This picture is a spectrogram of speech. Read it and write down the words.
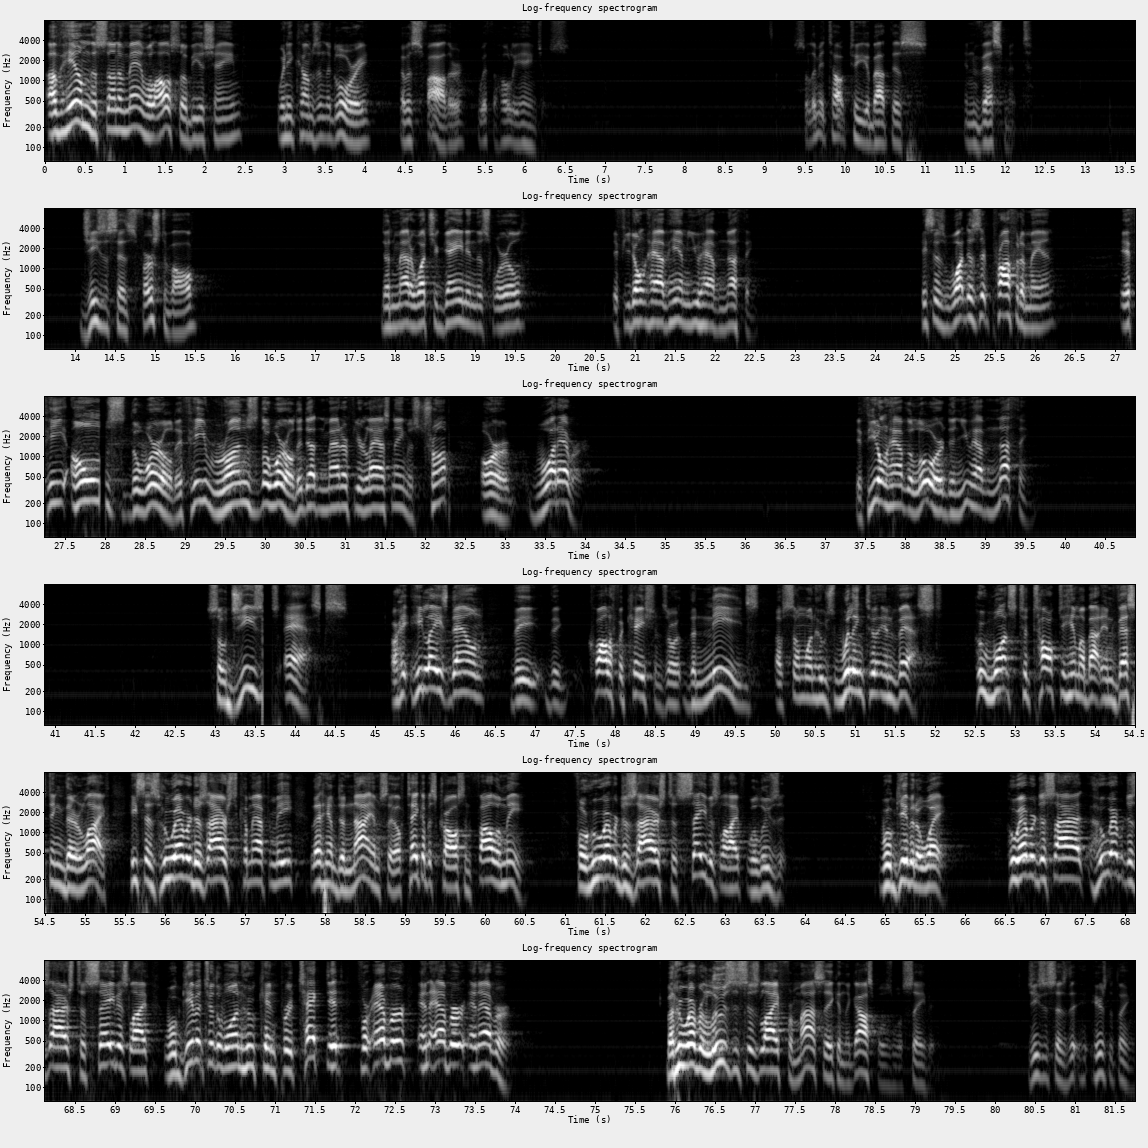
of him the Son of Man will also be ashamed when he comes in the glory of his Father with the holy angels. So let me talk to you about this investment. Jesus says, first of all, doesn't matter what you gain in this world, if you don't have him, you have nothing. He says, What does it profit a man if he owns the world, if he runs the world? It doesn't matter if your last name is Trump or whatever. If you don't have the Lord, then you have nothing. So Jesus asks, or he, he lays down the, the qualifications or the needs of someone who's willing to invest who wants to talk to him about investing their life. He says, Whoever desires to come after me, let him deny himself, take up his cross, and follow me. For whoever desires to save his life will lose it, will give it away. Whoever, decide, whoever desires to save his life will give it to the one who can protect it forever and ever and ever. But whoever loses his life for my sake and the gospel's will save it. Jesus says, that, here's the thing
